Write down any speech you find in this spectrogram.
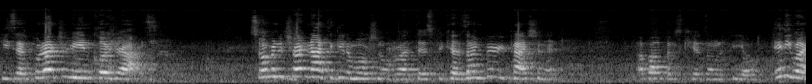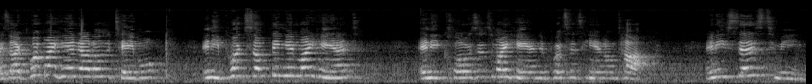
He said, put out your hand, close your eyes. So I'm going to try not to get emotional about this because I'm very passionate about those kids on the field. Anyways, I put my hand out on the table and he puts something in my hand and he closes my hand and puts his hand on top. And he says to me,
